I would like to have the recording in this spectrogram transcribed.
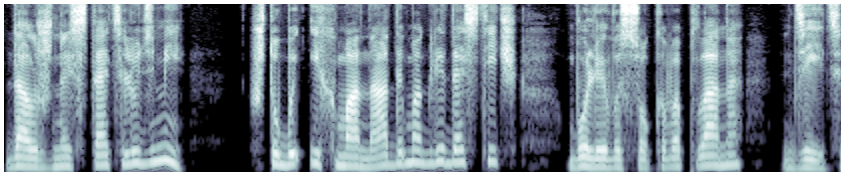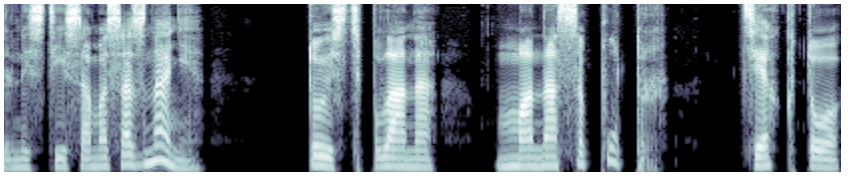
должны стать людьми, чтобы их монады могли достичь более высокого плана деятельности и самосознания, то есть плана Манаса-Путр, тех, кто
